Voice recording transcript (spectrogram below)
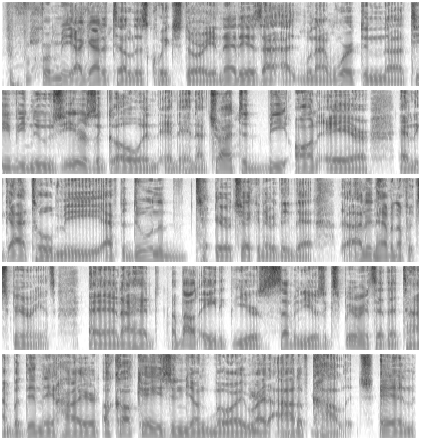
for, for, me, I got to tell this quick story. And that is, I, I when I worked in uh, TV news years ago and, and, and I tried to be on air, and the guy told me after doing the t- air check and everything that I didn't have enough experience. And I had about eight years, seven years experience at that time. But then they hired a Caucasian young boy right out of college. And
